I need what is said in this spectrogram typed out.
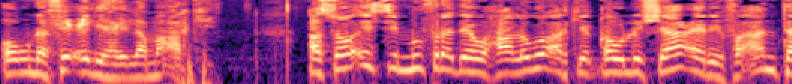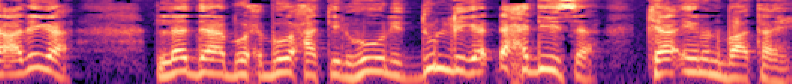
ouna ficil yahay lama arkin. Asoo isim mufrad eh waxaa lagu arkay qowl shaaciri fa anta adiga ladaa buxbuuxati lhuuni dulliga dhexdiisa kaa'inun baa tahay.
